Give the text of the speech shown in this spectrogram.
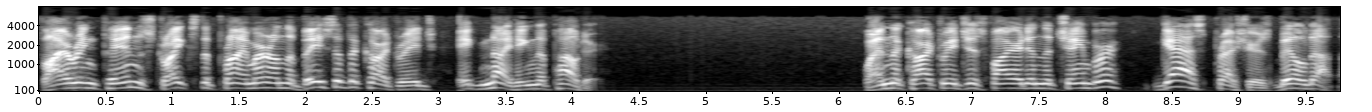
The firing pin strikes the primer on the base of the cartridge, igniting the powder. When the cartridge is fired in the chamber, gas pressures build up.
